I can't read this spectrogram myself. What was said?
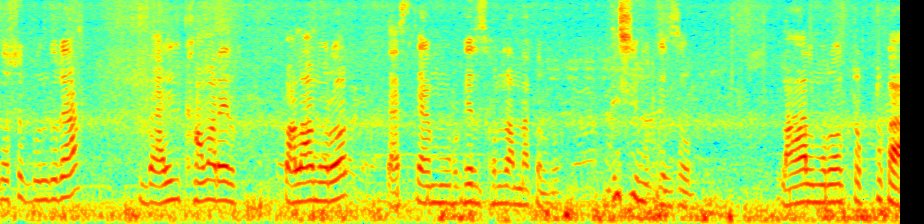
দর্শক বন্ধুরা, বাড়ির খামারের পালা মোরগ আজকে মুরগের ঝোল রান্না করব। দেশি মুরগের ঝোল। লাল মোরগ টকটকা।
